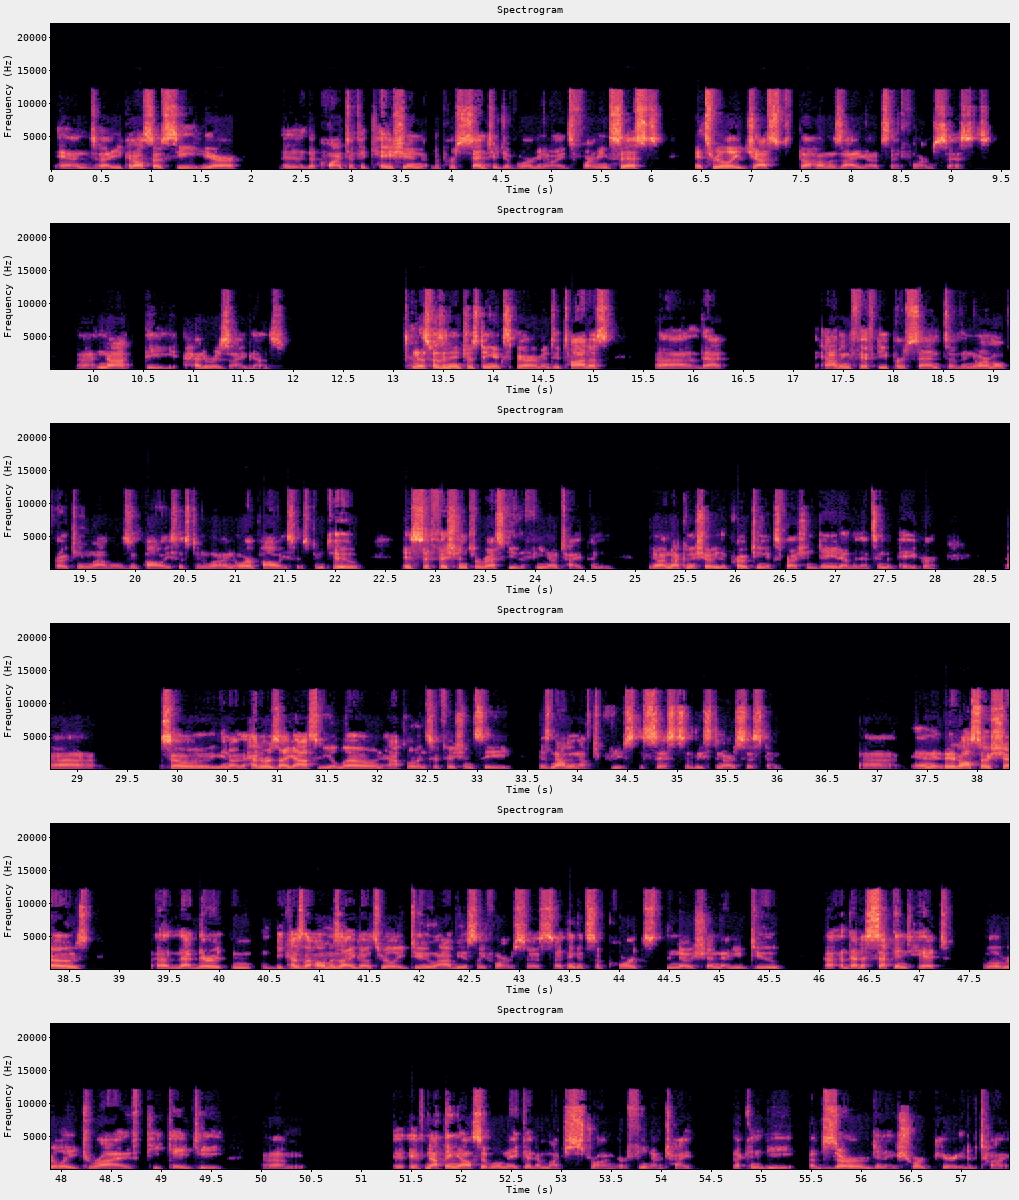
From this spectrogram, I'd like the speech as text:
And uh, you can also see here the, the quantification, the percentage of organoids forming cysts. It's really just the homozygotes that form cysts, uh, not the heterozygotes. And this was an interesting experiment. It taught us uh, that having 50% of the normal protein levels of polycystin 1 or polycystin 2 is sufficient to rescue the phenotype. And you know, I'm not going to show you the protein expression data, but that's in the paper. Uh, so, you know, the heterozygosity alone, haploinsufficiency, is not enough to produce the cysts, at least in our system. Uh, and it, it, also shows uh, that there, because the homozygotes really do obviously form cysts, I think it supports the notion that you do, uh, that a second hit will really drive PKD. Um, if nothing else, it will make it a much stronger phenotype that can be observed in a short period of time.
